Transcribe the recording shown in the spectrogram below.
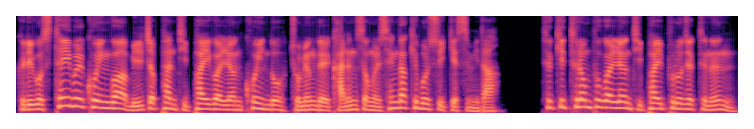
그리고 스테이블 코인과 밀접한 디파이 관련 코인도 조명될 가능성을 생각해 볼 수 있겠습니다. 특히 트럼프 관련 디파이 프로젝트는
